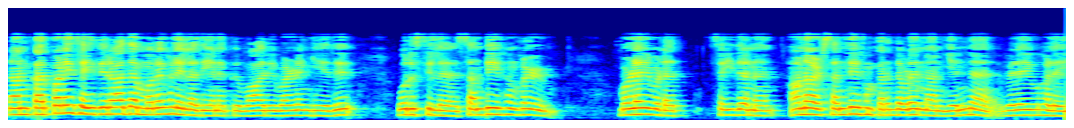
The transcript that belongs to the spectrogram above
நான் கற்பனை செய்திராத முறைகளில் அது எனக்கு வாரி வழங்கியது. ஒரு சில சந்தேகங்கள் முளைவிட செய்தன. ஆனால் சந்தேகம் பிறந்தவுடன் நான் என்ன விளைவுகளை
